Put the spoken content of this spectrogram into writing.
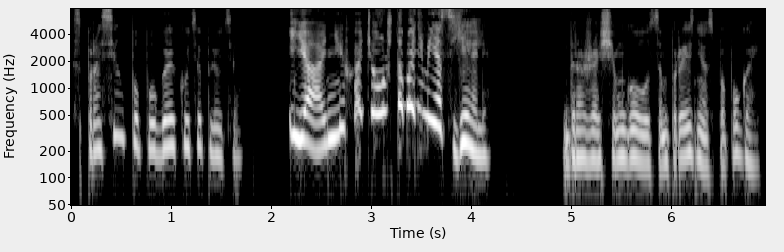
спросил попугай Кутя-Плютя. «Я не хочу, чтобы они меня съели!» Дрожащим голосом произнес попугай.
